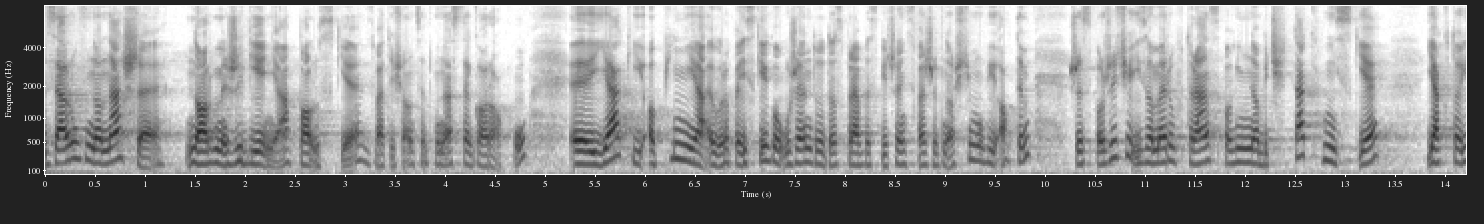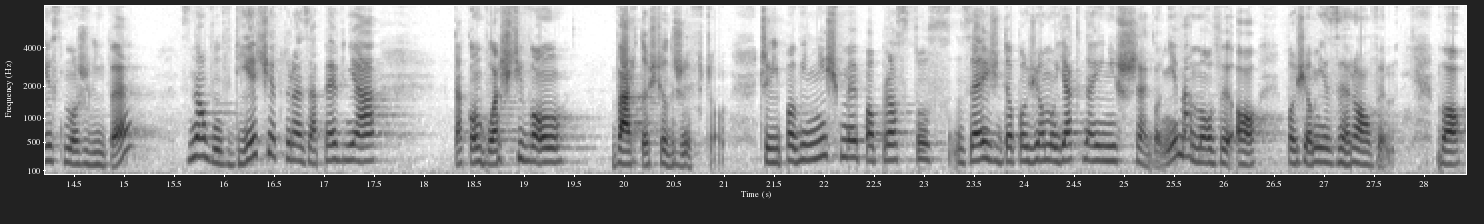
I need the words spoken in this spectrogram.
Zarówno nasze normy żywienia polskie z 2012 roku, y, jak i opinia Europejskiego Urzędu do Spraw Bezpieczeństwa Żywności mówi o tym, że spożycie izomerów trans powinno być tak niskie, jak to jest możliwe, znowu w diecie, która zapewnia taką właściwą wartość odżywczą. Czyli powinniśmy po prostu zejść do poziomu jak najniższego. Nie ma mowy o poziomie zerowym, bo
